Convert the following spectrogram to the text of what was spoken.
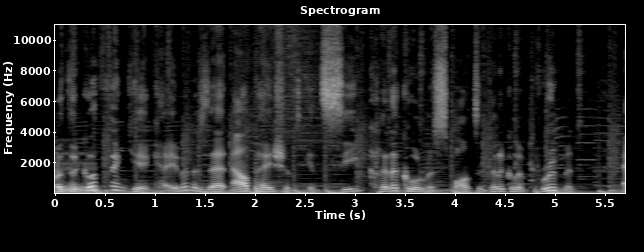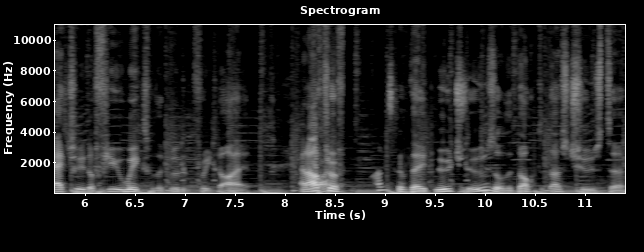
But the Hmm. good thing here, Kayvan, is that our patients can see clinical response and clinical improvement actually in a few weeks with a gluten free diet. And after a few months, if they do choose or the doctor does choose to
